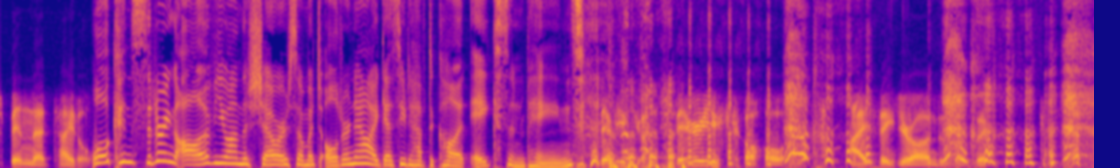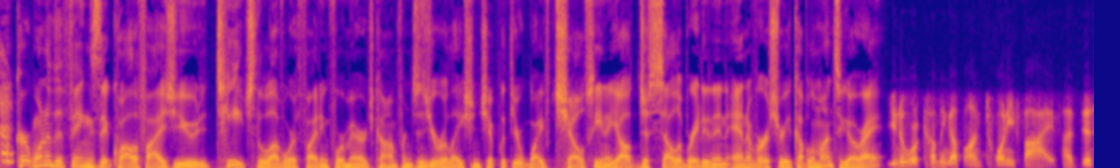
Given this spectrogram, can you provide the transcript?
spin that title? Well, considering all of you on the show are so much older now, I guess you'd have to call it aches and pains. There you go. There you go. I think you're on to something. Kirk, one of the things that qualifies you to teach the Love Worth Fighting for Marriage Conference is your relationship with your wife, Chelsea. Now, y'all just celebrated an anniversary a couple of months ago, right? You know, we're coming up on 25 uh, this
